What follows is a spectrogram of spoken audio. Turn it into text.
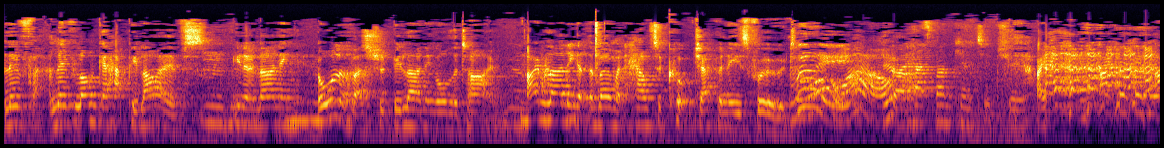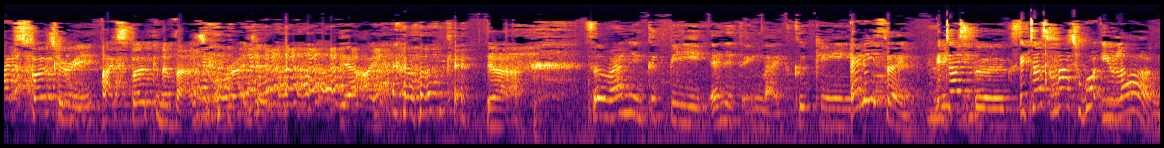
live live longer, happy lives. You know, learning. All of us should be learning all the time. I'm learning at the moment how to cook Japanese food. Really? Oh, wow. My husband can teach you. I, have spoken. Sorry. I've spoken about it already. Yeah, I, okay. yeah. So learning could be anything like cooking. Anything. It doesn't. books. It doesn't matter what you learn,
